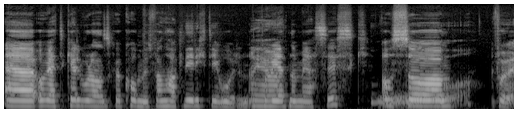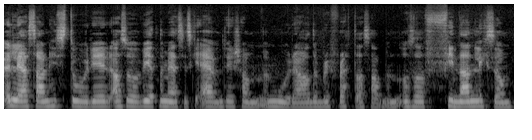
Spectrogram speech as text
eh, og vet ikke helt hvordan han skal komme ut, for han har ikke de riktige ordene Ja. på vietnamesisk. Og så leser han historier, altså vietnamesiske eventyr sammen med mora, og det blir fletta sammen. Og så finner han liksom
